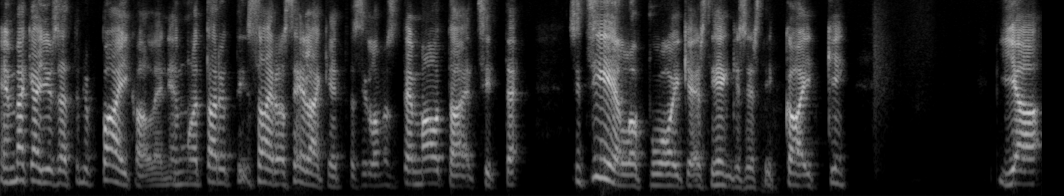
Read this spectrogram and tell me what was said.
en mäkään jysähtynyt paikalle, niin mulle tarjottiin sairauseläkettä silloin, mä sanoin, että en mä ota, että sitten sit siihen loppuu oikeasti henkisesti kaikki. Ja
